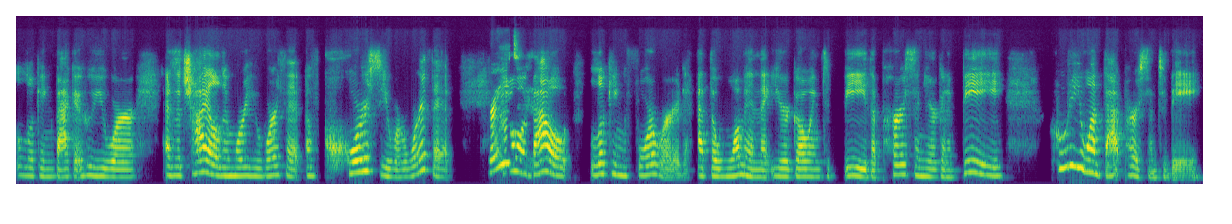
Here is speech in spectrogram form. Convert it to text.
looking back at who you were as a child and were you worth it? Of course you were worth it. Right. How about looking forward at the woman that you're going to be, the person you're going to be, who do you want that person to be?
